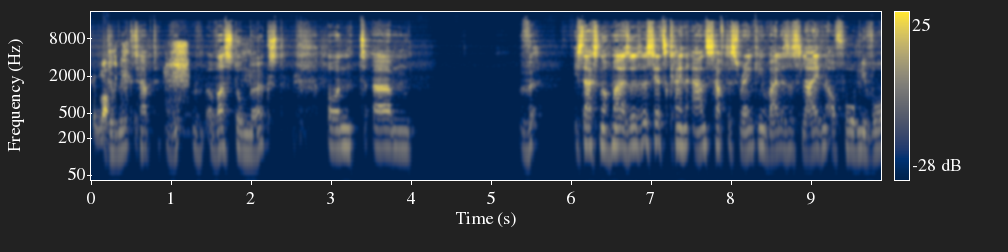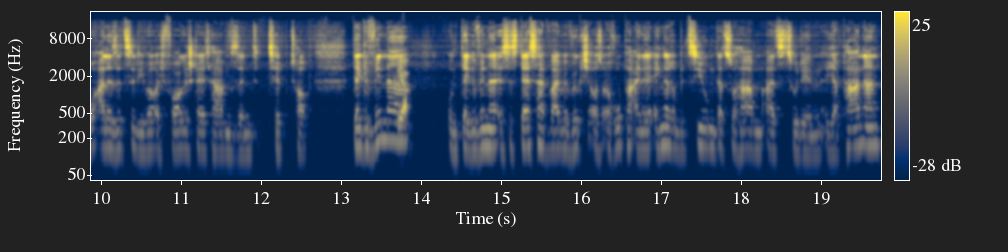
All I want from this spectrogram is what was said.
gemocht. Gemögt habt, was du mögst. Und ähm, ich sage es nochmal, also es ist jetzt kein ernsthaftes Ranking, weil es ist Leiden auf hohem Niveau. Alle Sitze, die wir euch vorgestellt haben, sind tipptopp. Der Gewinner, ja. Und der Gewinner ist es deshalb, weil wir wirklich aus Europa eine engere Beziehung dazu haben als zu den Japanern.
